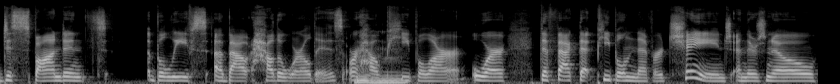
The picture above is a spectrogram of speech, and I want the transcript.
despondent beliefs about how the world is or how mm-hmm. people are or the fact that people never change and there's no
